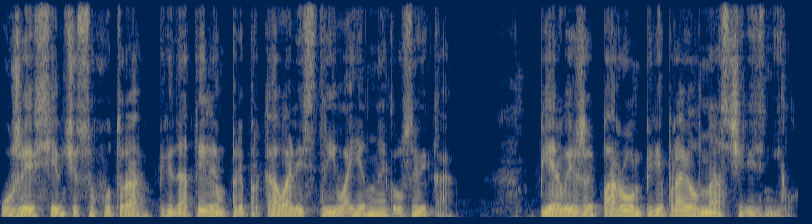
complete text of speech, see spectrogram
Уже в 7 часов утра перед отелем припарковались три военные грузовика. Первый же паром переправил нас через Нил.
